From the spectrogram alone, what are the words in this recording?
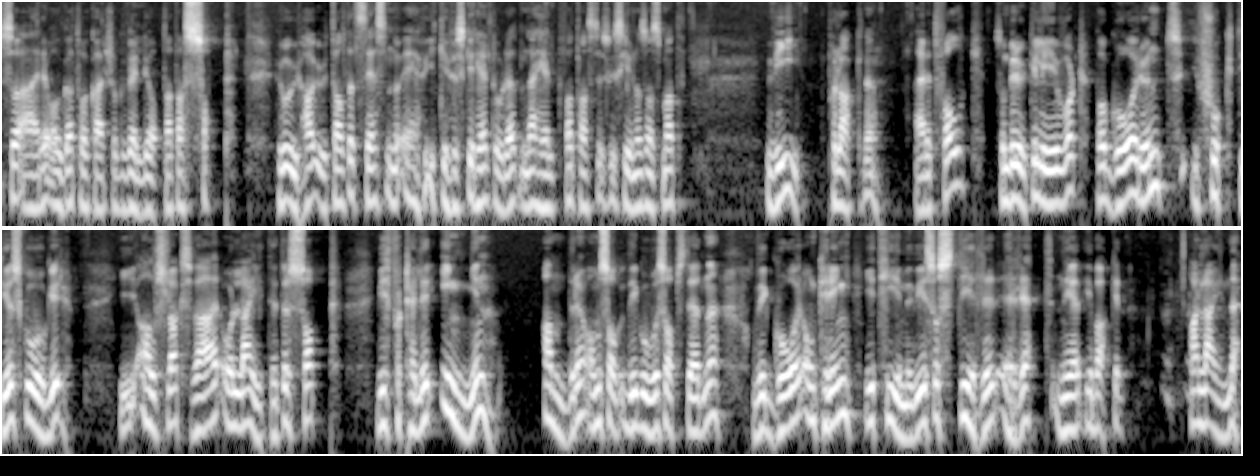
så er Olga Tokarczuk veldig opptatt av sopp. Hun har uttalt et sted som jeg ikke husker helt ordet, men det er helt fantastisk. Hun sier noe sånt som at vi, polakkene, er et folk som bruker livet vårt på å gå rundt i fuktige skoger i all slags vær og leite etter sopp. Vi forteller ingen andre om de gode soppstedene. Og vi går omkring i timevis og stirrer rett ned i bakken. Aleine.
